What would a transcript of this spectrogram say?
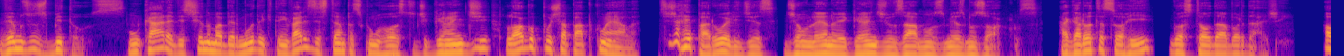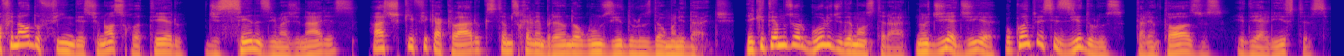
vemos os Beatles. Um cara vestindo uma bermuda que tem várias estampas com o rosto de Gandhi logo puxa papo com ela. Você já reparou, ele diz, John Lennon e Gandhi usavam os mesmos óculos. A garota sorri, gostou da abordagem. Ao final do fim deste nosso roteiro, de cenas imaginárias, acho que fica claro que estamos relembrando alguns ídolos da humanidade. E que temos orgulho de demonstrar, no dia a dia, o quanto esses ídolos, talentosos, idealistas,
